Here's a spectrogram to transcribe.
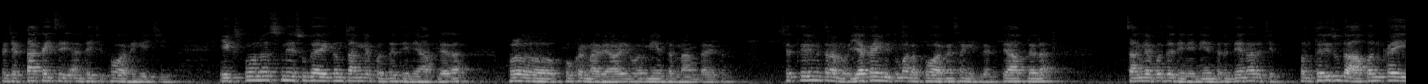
त्याच्यात टाकायचे आणि त्याची फवारणी घ्यायची. एक्सपोनसने सुद्धा एकदम चांगल्या पद्धतीने आपल्याला फळ पोकरणाऱ्या आळीवर नियंत्रण आणता येतं. शेतकरी मित्रांनो या काही मी तुम्हाला फवारण्या सांगितल्या त्या आपल्याला चांगल्या पद्धतीने नियंत्रण देणारच आहेत. पण तरी सुद्धा आपण काही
